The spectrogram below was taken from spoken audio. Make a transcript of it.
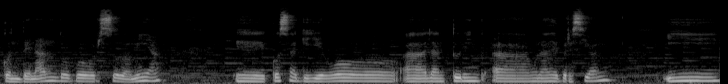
condenando por sodomía eh, cosa que llevó a Alan Turing a una depresión y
